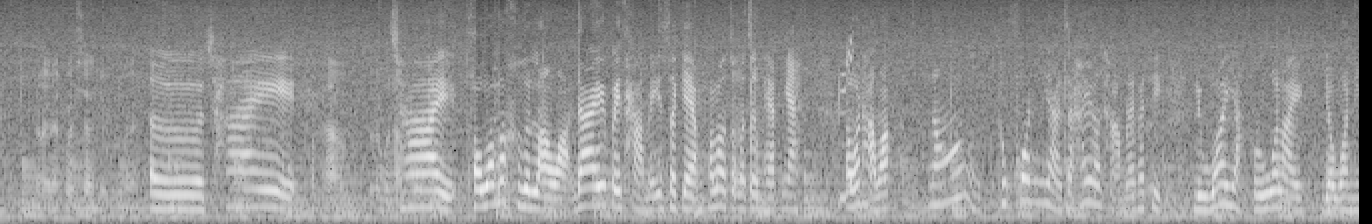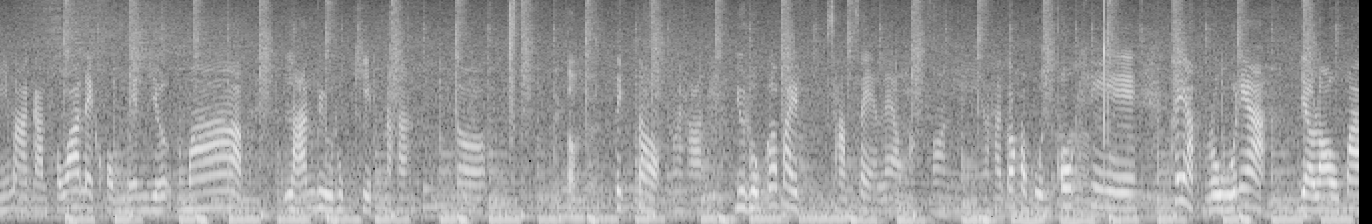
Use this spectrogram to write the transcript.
ำอะไรนะ question อยู่ใช่ไหมเออ ใช่คำถามแล้วมาถามใช่ เพราะว่าเมื่อคืนเราอะ ได้ไปถามในอินสตาแกรมเพราะเราจะมาเจอแพทไงเราก็ถามว่าน้องทุกคนอยากจะให้เราถามอะไรแพทริก หรือว่าอยากรู้อะไร เดี๋ยววันนี้มากันเพราะว่าในคอมเมนต์เยอะมากล้านวิวทุกคลิปนะคะ ก็ ติ๊กต็อกเลย TikTok นะคะ YouTube ก็ไป 3 0 0แสนแล้วค่ะตอนนี้นะคะ ก็ขอบคุณโอเค ถ้าอยากรู้เนี่ย เดี๋ยวเรามา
